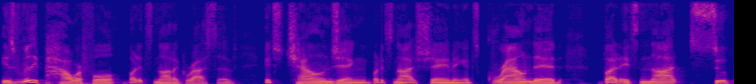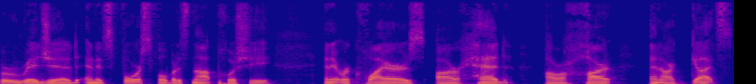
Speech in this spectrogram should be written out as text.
is really powerful but it's not aggressive. It's challenging but it's not shaming. It's grounded but it's not super rigid and it's forceful but it's not pushy. And it requires our head our heart and our guts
